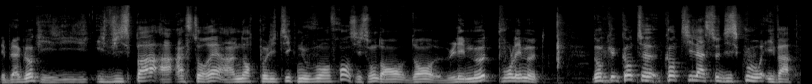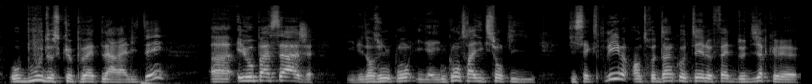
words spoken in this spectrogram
Les Black Blocs, ils, ne visent pas à instaurer un ordre politique nouveau en France, ils sont dans, l'émeute pour l'émeute. Donc quand, quand il a ce discours, il va au bout de ce que peut être la réalité, euh, et au passage, il, est dans une, il y a une contradiction qui, qui s'exprime entre d'un côté le fait de dire que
